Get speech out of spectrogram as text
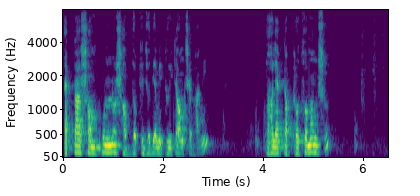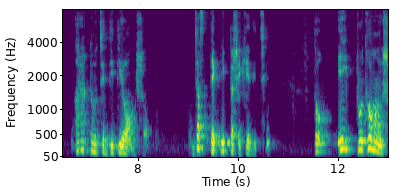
একটা সম্পূর্ণ শব্দকে যদি আমি দুইটা অংশে ভাঙি, তাহলে একটা প্রথম অংশ আর একটা হচ্ছে দ্বিতীয় অংশ। জাস্ট টেকনিকটা শিখিয়ে দিচ্ছি। তো এই প্রথম অংশ,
